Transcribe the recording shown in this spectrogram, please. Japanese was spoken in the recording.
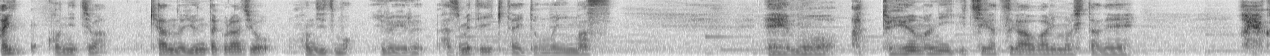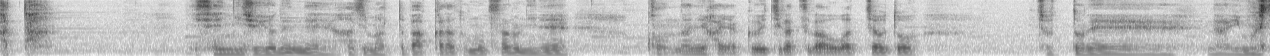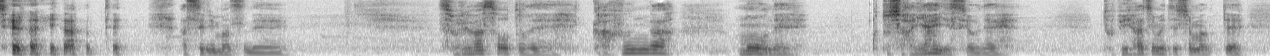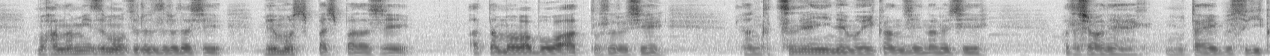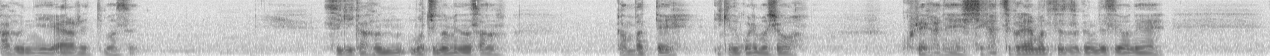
はいこんにちは。キャンのユンタクラジオ本日もゆるゆる始めていきたいと思います。えー、もうあっという間に1月が終わりましたね。早かった。2024年ね始まったばっかだと思ってたのにね。こんなに早く1月が終わっちゃうとちょっとね何もしてないなって焦りますね。それはそうとね花粉がもうね今年早いですよね。飛び始めてしまってもう鼻水もズルズルだし目もしっぱしっぱだし頭はぼわっとするしなんか常に眠い感じになるし私はねもうだいぶスギ花粉にやられてます。スギ花粉持ちの皆さん頑張って生き残りましょう。これがね4月ぐらいまで続くんですよね。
